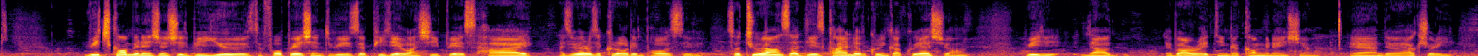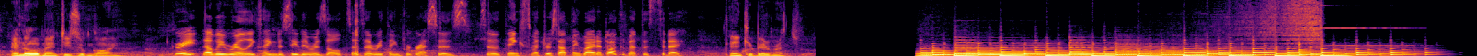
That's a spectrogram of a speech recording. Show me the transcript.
which combination should be used for patients with a PD-L1 CPS high as well as a Claudin positive. So to answer these kind of clinical question, we now evaluating a combination, and uh, actually enrollment is ongoing. Great, that'll be really exciting to see the results as everything progresses. So thanks so much for stopping by to talk about this today. Thank you very much.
